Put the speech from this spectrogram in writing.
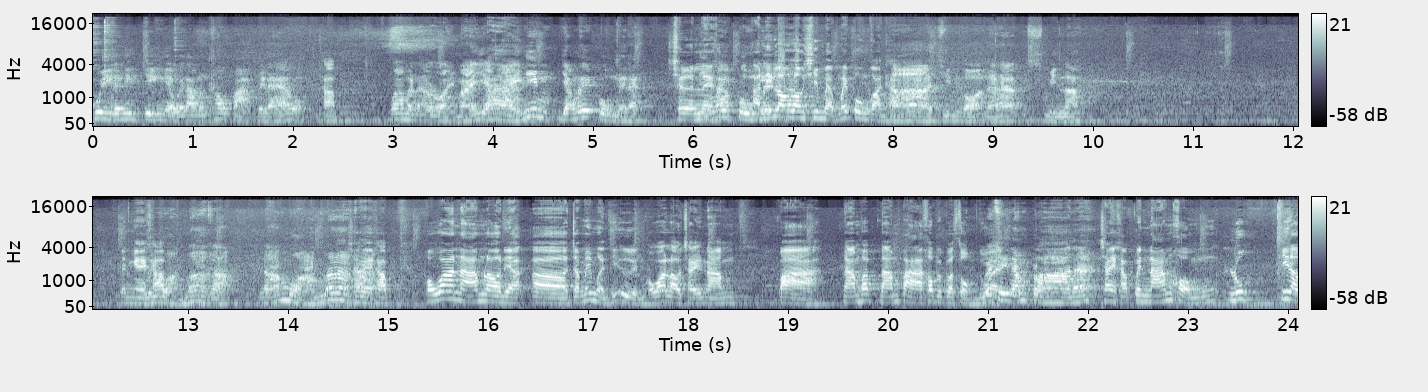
คุยกันจริงๆเนี่ยเวลามันเข้าปากไปแล้ว ครับ ว่ามันอร่อยไหมยังไงอ่านี่ นี่ยังไม่ได้ปรุงเลยนะ เชิญเลยครับนี่ไม่ปรุงอันนี้เลยนะลองลองชิมแบบไม่ปรุงก่อนครับ อ่าชิมก่อนนะฮะบิสมิลลาห์เป็นไงครับหวานมากอะน้ำหวานมากอะ ใช่ครับ เพราะว่าน้ำเราเนี่ยเอ่อจะไม่เหมือนที่อื่น เพราะว่าเราใช้น้ำ ปลาน้ำพับน้ำปลาเข้าไปผสมด้วไม่ยใช่น้ำปลานะ ใช่ครับ เป็นน้ำของลูกที่เรา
